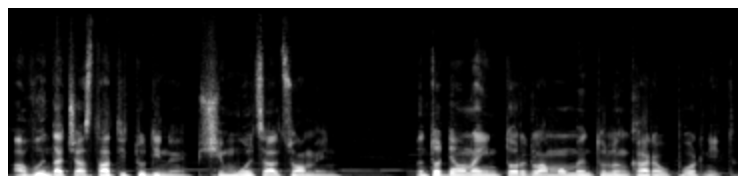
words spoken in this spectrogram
având această atitudine și mulți alți oameni, întotdeauna îi întorc la momentul în care au pornit.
